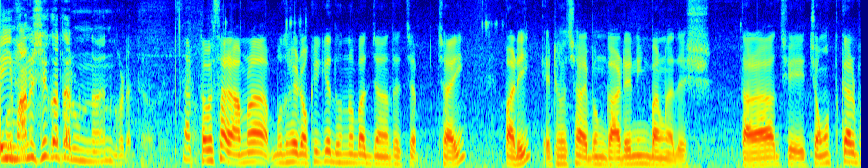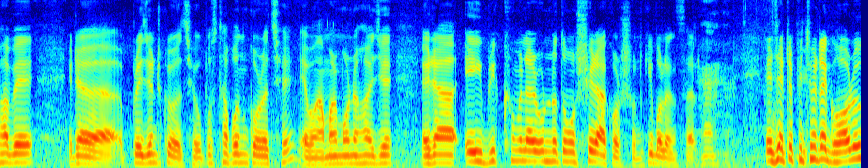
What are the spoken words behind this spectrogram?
এই মানসিকতার উন্নয়ন ঘটাতে হবে। তবে স্যার আমরা বোধহয় রকিকে ধন্যবাদ জানাতে চাই পারি। এটা হচ্ছে এবং গার্ডেনিং বাংলাদেশ তারা যে চমৎকারভাবে এটা প্রেজেন্ট করেছে উপস্থাপন করেছে এবং আমার মনে হয় যে এটা এই বৃক্ষমেলার অন্যতম সেরা আকর্ষণ। কি বলেন স্যার? হ্যাঁ হ্যাঁ। এই যে একটা পিছনে একটা ঘরও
